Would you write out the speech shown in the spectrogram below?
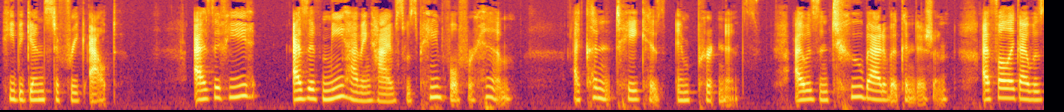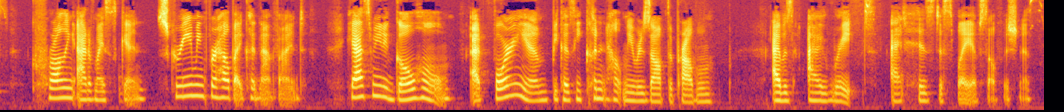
he begins to freak out as if he as if me having hives was painful for him. I couldn't take his impertinence. I was in too bad of a condition. I felt like I was crawling out of my skin, screaming for help I could not find. He asked me to go home at 4 a.m. because he couldn't help me resolve the problem. I was irate at his display of selfishness.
